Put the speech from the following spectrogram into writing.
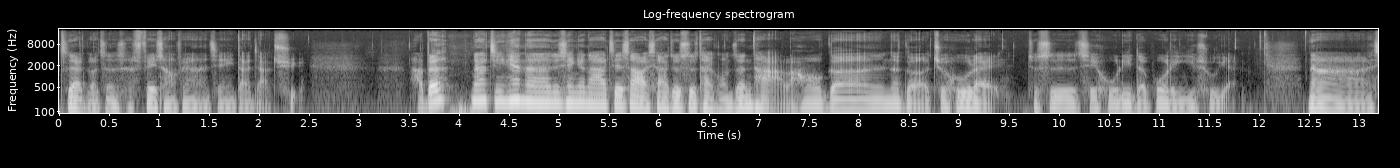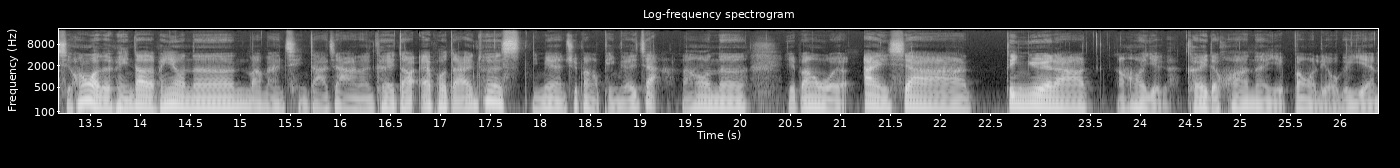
这两个真的是非常非常的建议大家去。好的，那今天呢就先跟大家介绍一下，就是太空针塔，然后跟那个楚呼雷。就是骑狐狸的玻璃艺术园。那喜欢我的频道的朋友呢，麻烦请大家呢可以到 Apple 的 iTunes 里面去帮我评个一下，然后呢也帮我按一下订阅啦，然后也可以的话呢也帮我留个言。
